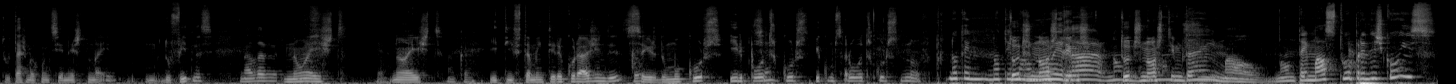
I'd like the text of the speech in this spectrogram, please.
Tu estás-me a conhecer neste meio do fitness, Nada a ver. não é isto. Yeah. Não é isto. Ok. E tive também de ter a coragem de Sim. sair do meu curso, ir para Sim. outro curso e começar o outro curso de novo. Porque não tem, não tem Todos mal nós não temos- errar. Não, todos nós não temos- tem mal. Não tem mal se tu aprendes com isso.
